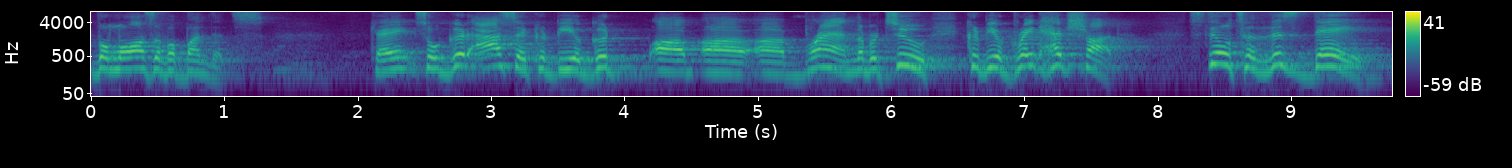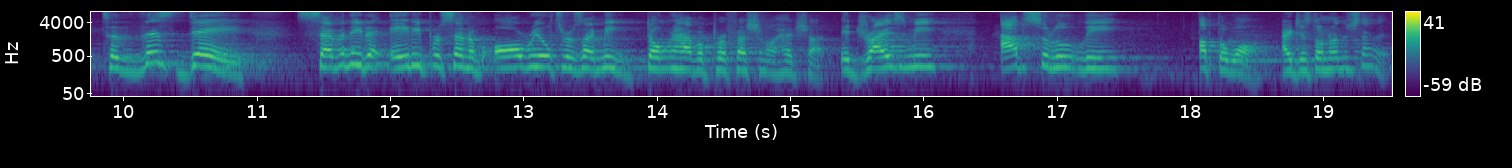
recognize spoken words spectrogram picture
the laws of abundance. Okay, so a good asset could be a good uh, uh, uh, brand. Number two, could be a great headshot. Still to this day, to this day, 70 to 80% of all realtors I meet don't have a professional headshot. It drives me absolutely up the wall. I just don't understand it.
